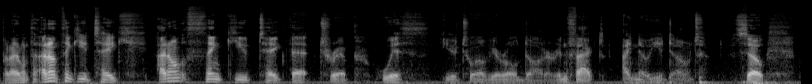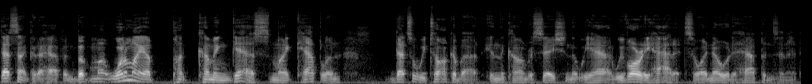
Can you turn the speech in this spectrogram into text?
but I don't. Th- I don't think you'd take. I don't think you'd take that trip with your 12 year old daughter. In fact, I know you don't. So that's not going to happen. But my, one of my upcoming guests, Mike Kaplan, that's what we talk about in the conversation that we had. We've already had it, so I know what happens in it.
